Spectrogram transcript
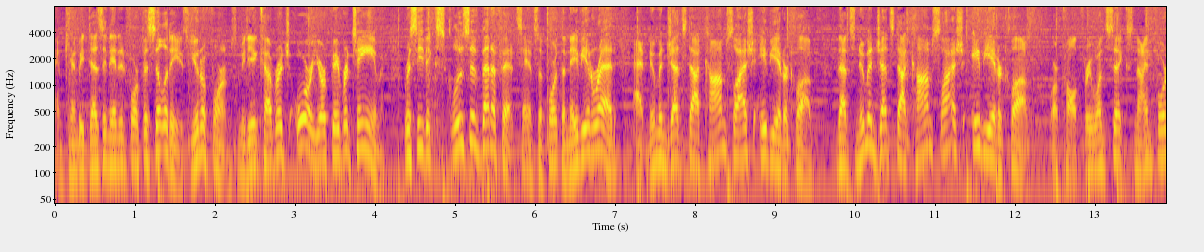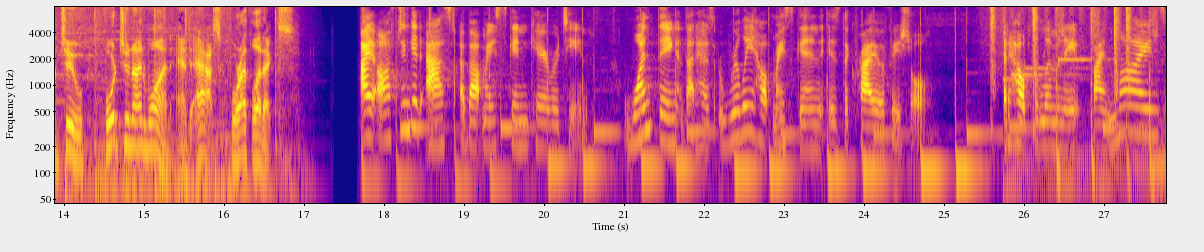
and can be designated for facilities, uniforms, media coverage, or your favorite team. Receive exclusive benefits and support the Navy in Red at newmanjets.com slash aviator club. That's newmanjets.com slash aviator club or call 316-942-4291 and ask for athletics. I often get asked about my skincare routine. One thing that has really helped my skin is the cryofacial. It helps eliminate fine lines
